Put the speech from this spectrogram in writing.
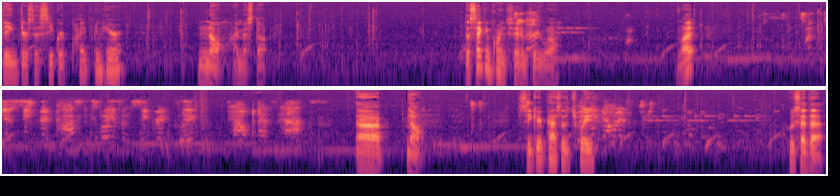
think there's a secret pipe in here. No, I messed up. The second coin's hidden pretty well. What? Uh, Do secret Secret passageway. Who said that?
